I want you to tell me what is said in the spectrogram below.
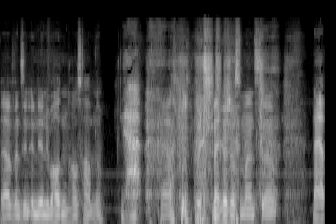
Ja, wenn sie in Indien überhaupt ein Haus haben, ne? Ja, Ja. Gut. Na, ich weiß schon, was du meinst, ja. naja.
